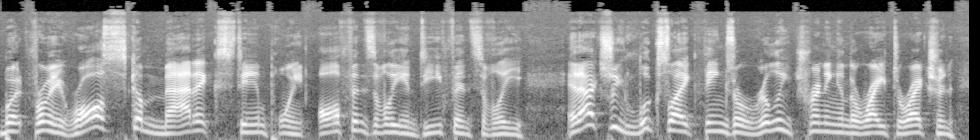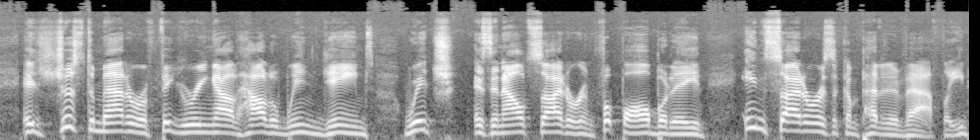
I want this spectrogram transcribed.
but from a raw schematic standpoint, offensively and defensively, it actually looks like things are really trending in the right direction. It's just a matter of figuring out how to win games, which, as an outsider in football, but an insider as a competitive athlete,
